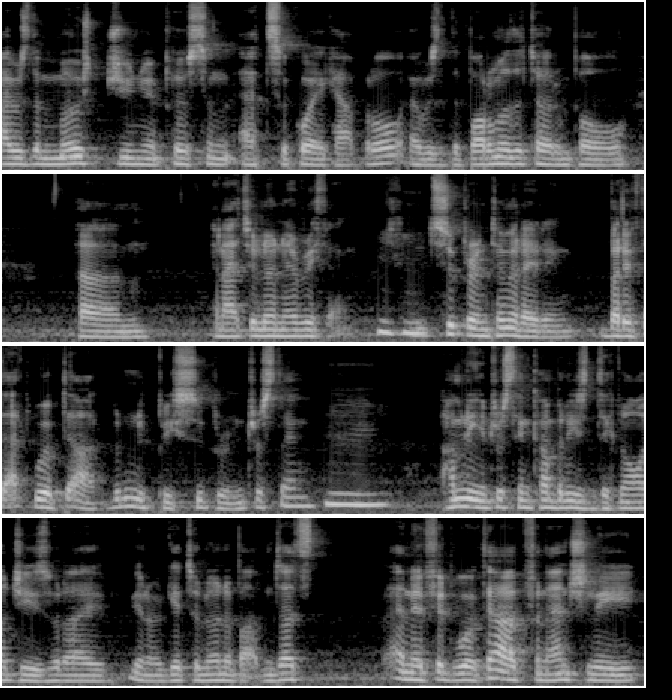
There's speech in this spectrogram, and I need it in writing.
I was the most junior person at Sequoia Capital. I was at the bottom of the totem pole, um, and I had to learn everything. Mhm. Super intimidating. But if that worked out, wouldn't it be super interesting? Mm. How many interesting companies and technologies would I, you know, get to learn about? And that's, and if it worked out financially,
